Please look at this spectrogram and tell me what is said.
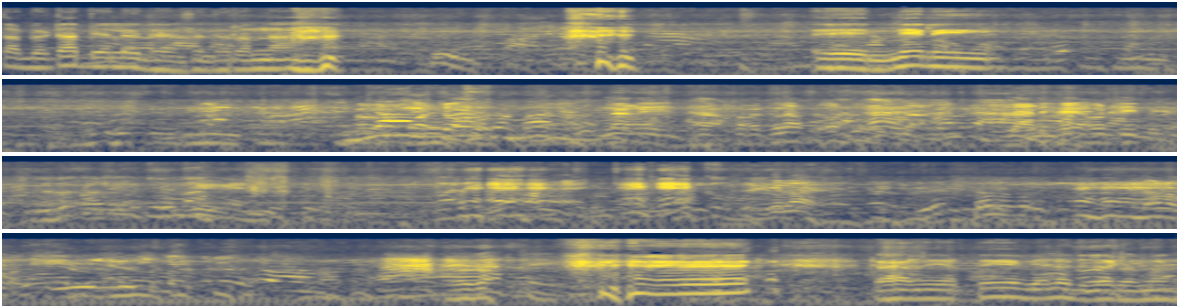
ता बेटा बेले दे से रमना। ए नेली Nang Anime. Tadi itu biar.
